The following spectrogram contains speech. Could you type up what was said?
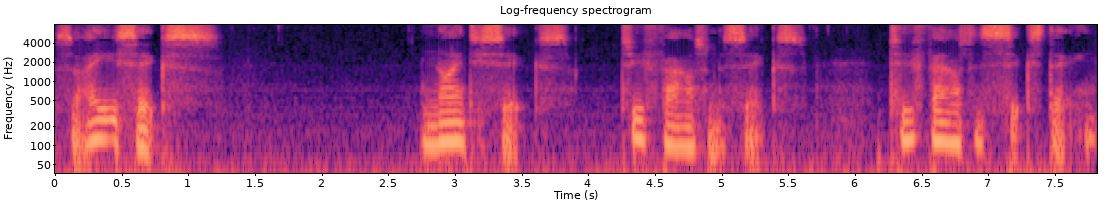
So 86, 96, 2006, 2016,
